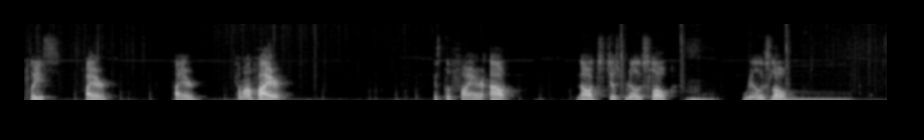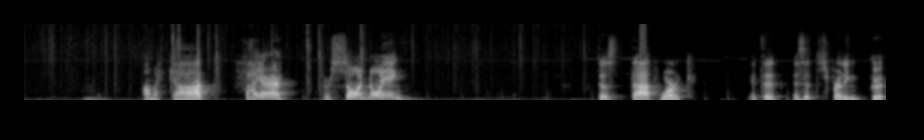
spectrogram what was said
Please, fire, fire. Come on, fire. Is the fire out? No, it's just really slow. Really slow. Oh my god! Fire! You're so annoying! Does that work? Is it, is it spreading good?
